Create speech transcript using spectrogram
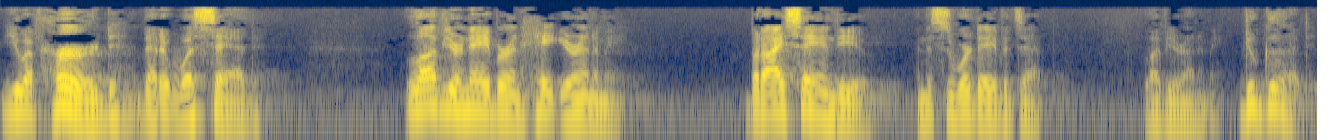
You have heard that it was said, Love your neighbor and hate your enemy. But I say unto you, and this is where David's at, love your enemy. Do good.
